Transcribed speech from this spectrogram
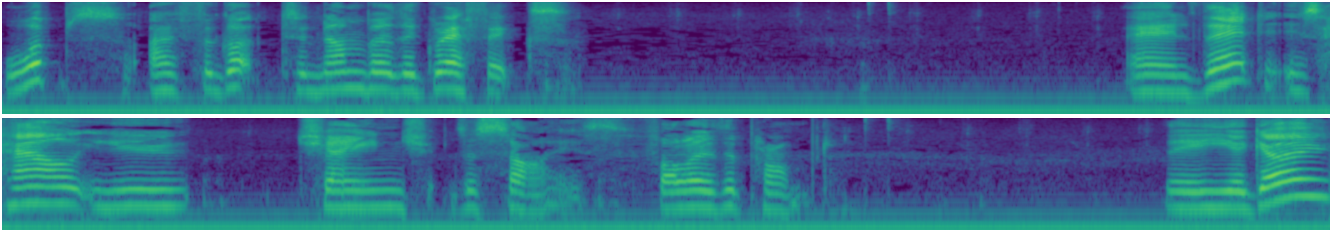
Whoops, I forgot to number the graphics. And that is how you change the size. Follow the prompt. There you go.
